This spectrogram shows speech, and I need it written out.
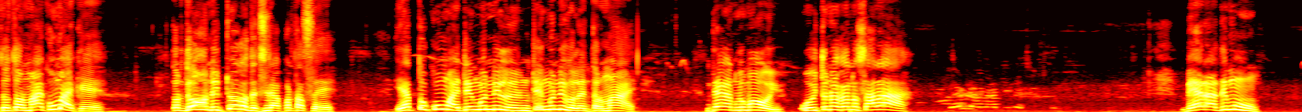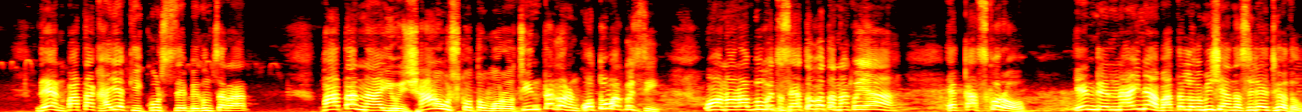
তো তোর মায় কুমায় কে? তোর দেহ একটু আগে দেখছি, রাগ করতেছে। এত কুমায় টেঙ্গুন নিল, টেঙ্গুন নি গলেন তোর মায়। দেখেন গো মা ওই ওই তো না কেন সারা? বেড়া দিমু। দেন পাতা খাইয়া কি করছে বেগুন চারা পাতা নাই ওই, সাহস কত বড়, চিন্তা করেন, কতবার কইছি? ও নর আব্বু কইতেছে, এত কথা না কইয়া এক কাজ করো, এন্ডেল নাই না ভাতার লগে মিশে আন্দা সিরাই থুয়ে দাও।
